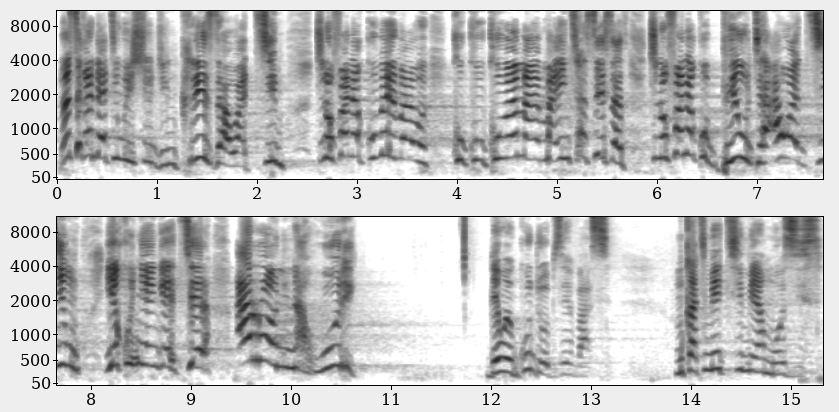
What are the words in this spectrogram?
Ndosaka ndati we should increase our team. Tinofanira kuve maintercessors tinofanira kubuilda our team yekunyengetsera aroni nahuri they were good observers. Mukati metimu yamozisi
